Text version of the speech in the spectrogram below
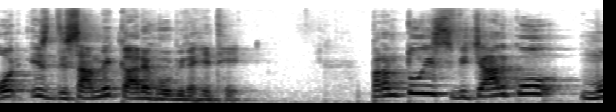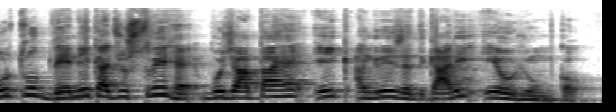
और इस दिशा में कार्य हो भी रहे थे। परंतु इस विचार को मूर्त रूप देने का जो श्रेय है, वो जाता है एक अंग्रेज़ अधिकारी एओ ह्यूम को।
